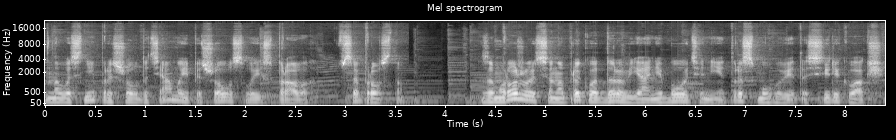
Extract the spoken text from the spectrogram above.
навесні прийшов до тями і пішов у своїх справах. Все просто. Заморожуються, наприклад, дерев'яні, болотяні, трисмугові та сірі квакші.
